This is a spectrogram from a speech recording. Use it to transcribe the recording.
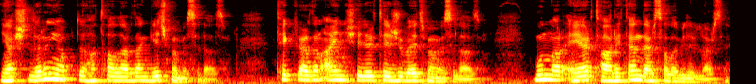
yaşlıların yaptığı hatalardan geçmemesi lazım. Tekrardan aynı şeyleri tecrübe etmemesi lazım. Bunlar eğer tarihten ders alabilirlerse,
